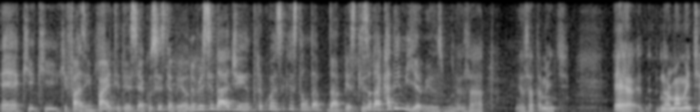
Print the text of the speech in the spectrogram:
é, que, que, que, fazem parte desse ecossistema. E a universidade entra com essa questão da, da pesquisa da academia mesmo. Né? Exato, exatamente. É, normalmente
